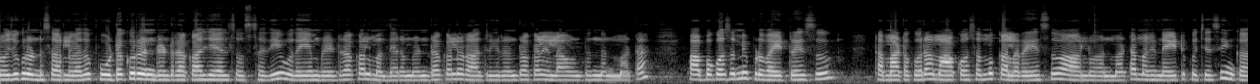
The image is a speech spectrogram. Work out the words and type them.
రోజుకు రెండు సార్లు కాదు పూటకు రెండు రెండు రకాలు చేయాల్సి వస్తుంది. ఉదయం రెండు రకాలు మధ్యాహ్నం రెండు రకాలు రాత్రికి రెండు రకాలు ఇలా ఉంటుందన్నమాట. పాప కోసం ఇప్పుడు వైట్ రైస్ టమాటా కూర మా కోసము కలర్ రైస్ ఆలు అనమాట మళ్ళీ నైట్కి వచ్చేసి ఇంకా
